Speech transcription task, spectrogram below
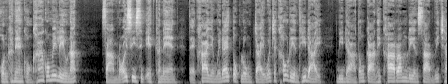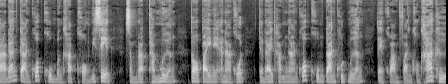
ผลคะแนนของข้าก็ไม่เลวนัก 341 คะแนน แต่ข้ายังไม่ได้ตกลงใจว่าจะเข้าเรียนที่ใด บิดาต้องการให้ข้าร่ำเรียนศาสตร์วิชาด้านการควบคุมบังคับของวิเศษสำหรับทำเหมือง ต่อไปในอนาคตจะได้ทำงานควบคุมการขุดเหมือง แต่ความฝันของข้าคือ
